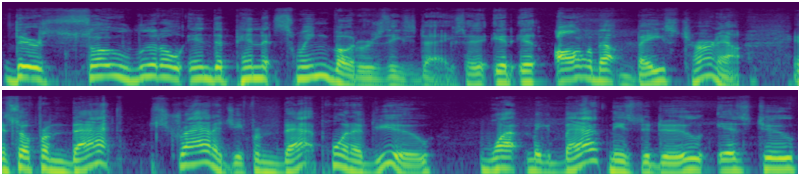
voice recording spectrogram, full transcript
there's so little independent swing voters these days. It, it- it's all about base turnout. And so, from that strategy, from that point of view, what McBath needs to do is to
